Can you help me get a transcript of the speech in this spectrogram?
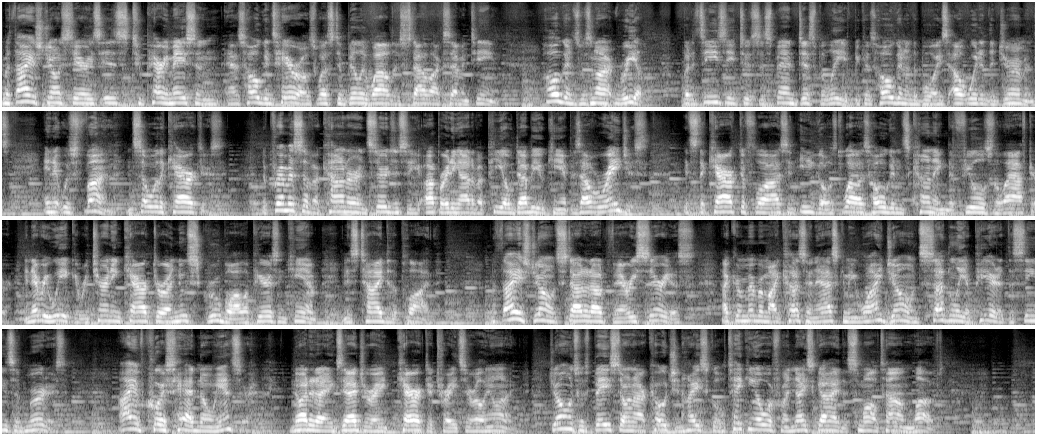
Matthias Jones series is to Perry Mason as Hogan's Heroes was to Billy Wilder's Stalag 17. Hogan's was not real but it's easy to suspend disbelief because Hogan and the boys outwitted the Germans, and it was fun, and so were the characters. The premise of a counterinsurgency operating out of a POW camp is outrageous. It's the character flaws and egos, as well as Hogan's cunning, that fuels the laughter. And every week, a returning character or a new screwball appears in camp and is tied to the plot. Matthias Jones started out very serious, I can remember my cousin asking me why Jones suddenly appeared at the scenes of murders. I, of course, had no answer, nor did I exaggerate character traits early on. Jones was based on our coach in high school taking over from a nice guy the small town loved.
